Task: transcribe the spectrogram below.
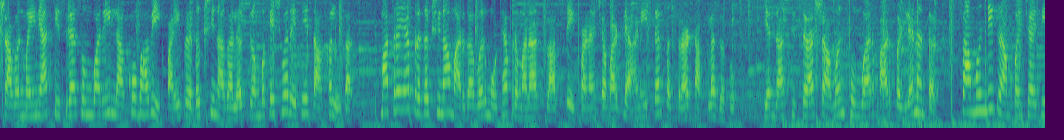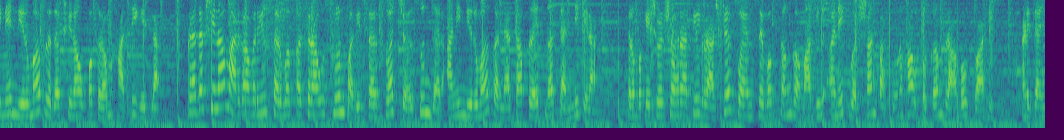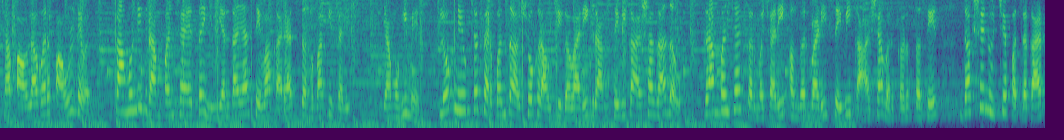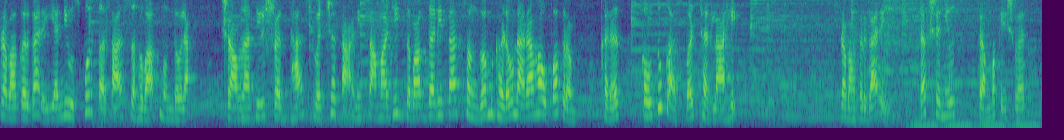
श्रावण महिन्यात तिसऱ्या सोमवारी लाखो भाविक पायी प्रदक्षिणा घालत त्र्यंबकेश्वर येथे दाखल होतात. मात्र या प्रदक्षिणा मार्गावर मोठ्या प्रमाणात प्लास्टिक पाण्याच्या बाटल्या आणि इतर कचरा टाकला जातो. यंदा तिसरा श्रावण सोमवार पार पडल्यानंतर सामुंडी ग्रामपंचायतीने निर्मळ प्रदक्षिणा उपक्रम हाती घेतला. प्रदक्षिणा मार्गावरील सर्व कचरा उचलून परिसर स्वच्छ सुंदर आणि निर्मळ करण्याचा प्रयत्न त्यांनी केला. त्र्यंबकेश्वर शहरातील राष्ट्रीय स्वयंसेवक संघ मागील अनेक वर्षांपासून हा उपक्रम राबवतो आहे. आणि त्यांच्या पावलावर पाऊल ठेवत सामुंडी ग्रामपंचायतही यंदा या सेवा कार्यात सहभागी झाली. या मोहिमेत लोकनियुक्त सरपंच अशोक रावची गवारी ग्रामसेविका आशा जाधव ग्रामपंचायत कर्मचारी अंगणवाडी सेविका आशा वरकर तसेच दक्षिण उच्च पत्रकार प्रभाकर गारे यांनी उत्स्फूर्त असा सहभाग नोंदवला. श्रावणातील श्रद्धा स्वच्छता आणि सामाजिक जबाबदारीचा संगम घडवणारा हा उपक्रम खरंच कौतुकास्पद ठरला आहे. प्रभाकर गारे दक्ष न्यूज त्र्यंबकेश्वर.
